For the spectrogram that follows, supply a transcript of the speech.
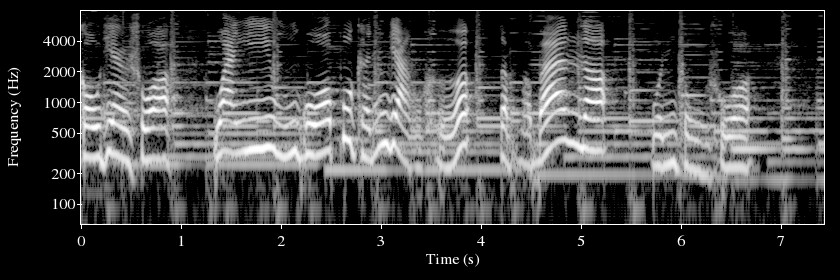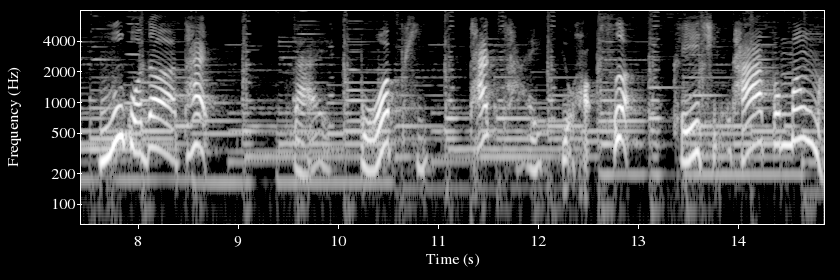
勾践说：“万一吴国不肯讲和，怎么办呢？”文种说：“吴国的太宰伯嚭，贪财又好色，可以请他帮帮忙，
